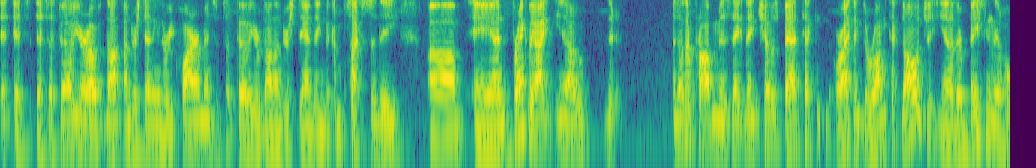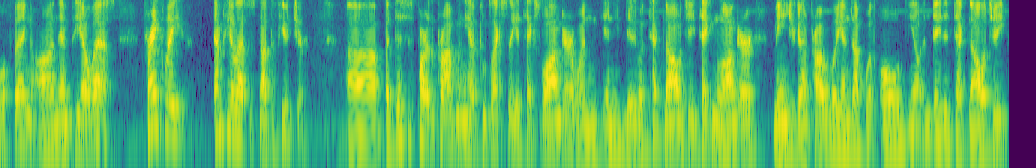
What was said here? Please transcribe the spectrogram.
it's it's a failure of not understanding the requirements. It's a failure of not understanding the complexity, um, and frankly, I you know another problem is they, they chose bad tech, or I think the wrong technology. You know, they're basing the whole thing on MPLS. Frankly, MPLS is not the future. Uh, but this is part of the problem when you have complexity. It takes longer when in dealing with technology. Taking longer means you're going to probably end up with old, you know, and dated technology.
